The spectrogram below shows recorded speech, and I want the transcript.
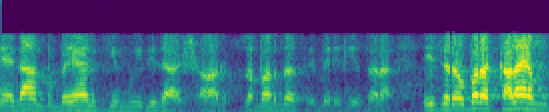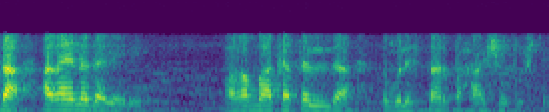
میدان په بیان کې مو لیدا اشعار زبردست طریقې سره یې سره وبره کړه هم دا هغه نه دا ویلي هغه ما قتل دا ګلستان په حاشیه کې شته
